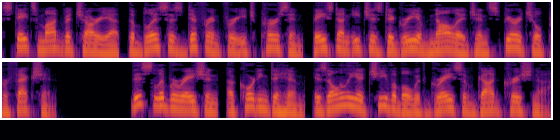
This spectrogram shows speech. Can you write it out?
states Madhvacharya, the bliss is different for each person, based on each's degree of knowledge and spiritual perfection. This liberation, according to him, is only achievable with grace of God Krishna.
